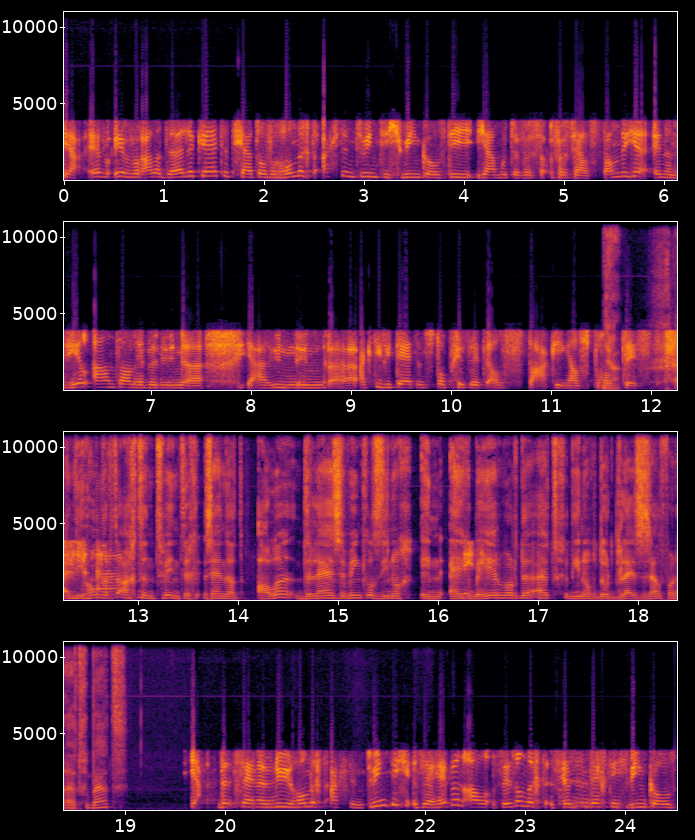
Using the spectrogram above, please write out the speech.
Ja, even voor alle duidelijkheid. Het gaat over 128 winkels die gaan moeten verzelfstandigen. En een heel aantal hebben hun, uh, ja, hun, hun uh, activiteiten stopgezet als staking, als protest. Ja. En die 128, zijn dat alle de Leijze winkels die nog in eigen beheer worden uitge die nog door de Leijze zelf worden uitgebaat? Ja, dat zijn er nu 128. Ze hebben al 636 winkels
